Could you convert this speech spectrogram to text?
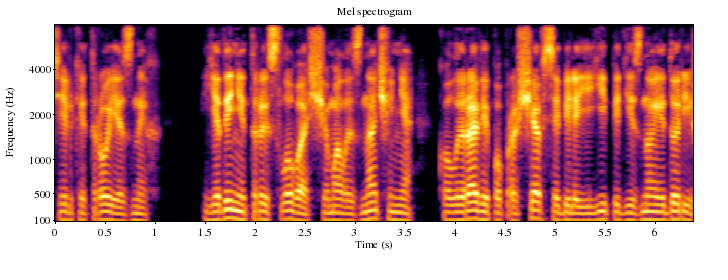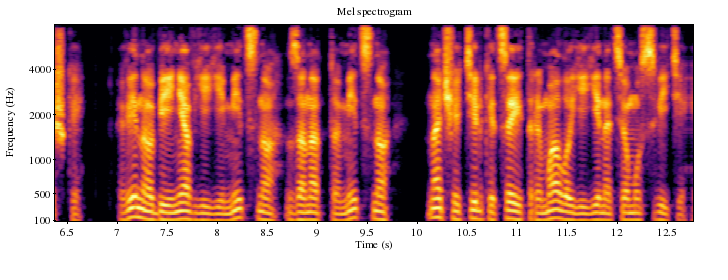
Тільки троє з них єдині три слова, що мали значення, коли Раві попрощався біля її під'їзної доріжки. Він обійняв її міцно, занадто міцно, наче тільки це й тримало її на цьому світі.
